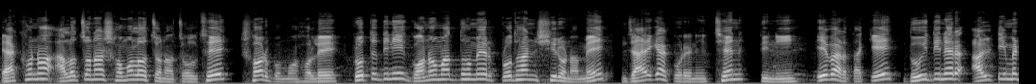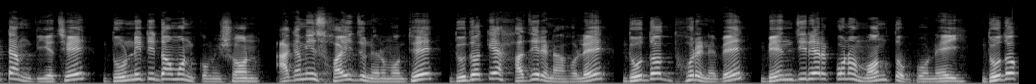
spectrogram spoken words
এখনও আলোচনা সমালোচনা চলছে সর্বমহলে। প্রতিদিনই গণমাধ্যমের প্রধান শিরোনামে জায়গা করে নিচ্ছেন তিনি। এবার তাকে দুই দিনের আলটিমেটাম দিয়েছে দুর্নীতি দমন কমিশন। আগামী ছয় জুনের মধ্যে দুদকে হাজির না হলে দুদক ধরে নেবে বেনজিরের কোনো মন্তব্য নেই। দুদক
